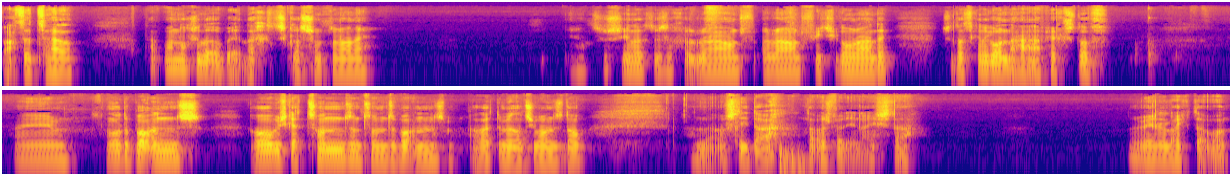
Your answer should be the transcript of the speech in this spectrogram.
battered to hell. That one looks a little bit like it's got something on it. Just see like there's like a round, a round feature going around it. So that's going to go in the Harpic stuff. Um, a load of buttons. I always get tons and tons of buttons. I like the military ones though. And obviously that, that was very nice that. I really like that one.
